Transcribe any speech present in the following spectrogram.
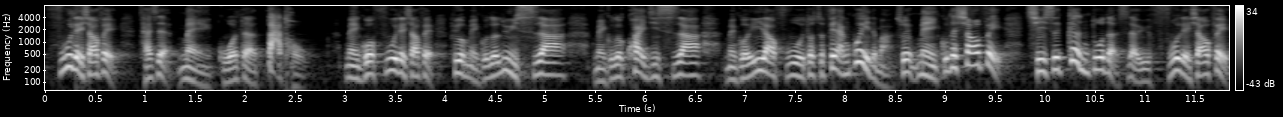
服务类消费才是美国的大头。美国服务的消费，譬如美国的律师啊、美国的会计师啊、美国医疗服务都是非常贵的嘛，所以美国的消费其实更多的是在于服务类消费，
